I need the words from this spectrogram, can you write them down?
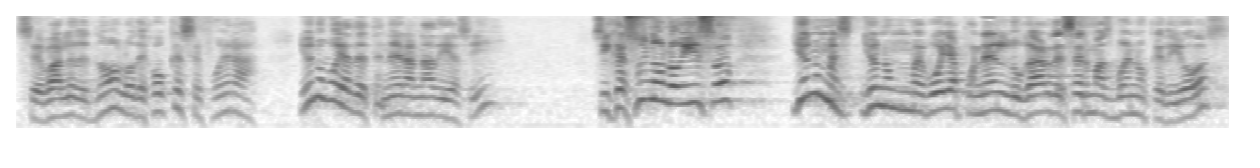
Se vale de... No, lo dejó que se fuera. Yo no voy a detener a nadie así. Si Jesús no lo hizo, yo no me, yo no me voy a poner en lugar de ser más bueno que Dios,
